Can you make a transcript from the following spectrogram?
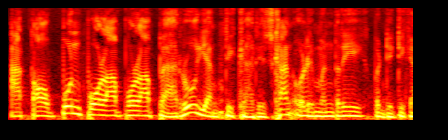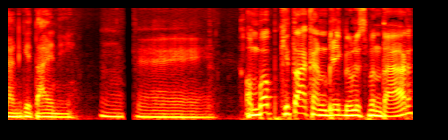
ataupun pola-pola baru yang digariskan oleh Menteri Pendidikan kita ini. Oke. Om Bob, kita akan break dulu sebentar.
